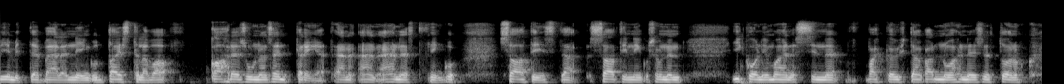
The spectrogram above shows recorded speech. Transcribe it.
viimitteen päälle niin kuin taisteleva kahden suunnan sentteri, että hän, hän, hänestä niin kuin saatiin, sitä, saatiin niin kuin semmoinen ikonimaine sinne, vaikka yhtään kannua hän ei sinne tuonutkaan.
